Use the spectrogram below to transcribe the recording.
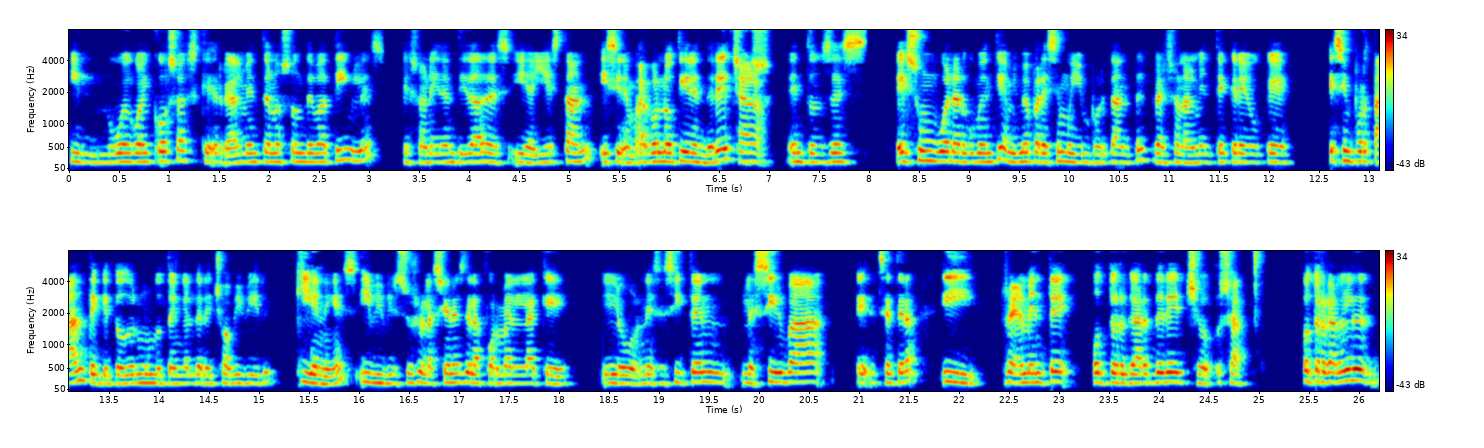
Y luego hay cosas que realmente no son debatibles, que son identidades y ahí están, y sin embargo no tienen derechos. Entonces, es un buen argumento y a mí me parece muy importante. Personalmente creo que es importante que todo el mundo tenga el derecho a vivir quién es y vivir sus relaciones de la forma en la que lo necesiten, les sirva, etc. Y realmente otorgar derecho, o sea, otorgarle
